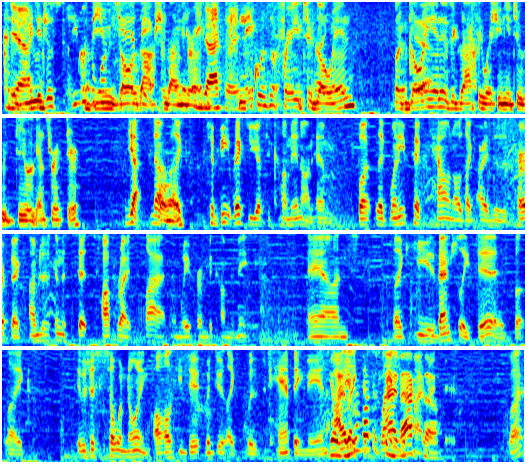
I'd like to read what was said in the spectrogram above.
Because Yeah, you just he was abused all his options at mid range. Exactly. Nick was afraid to go in, but going Yeah. in is exactly what you need to do against Richter. yeah, no, So, like, like- to beat Richter, you have to come in on him. But like when he picked town, I was like, all right, this is perfect. I'm just gonna sit top right plat and wait for him to come to me. And like he eventually did, but like it was just so annoying. All he did would do like was camping me, and Yo, I like brought to this flag back, with my though. Richter. What?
